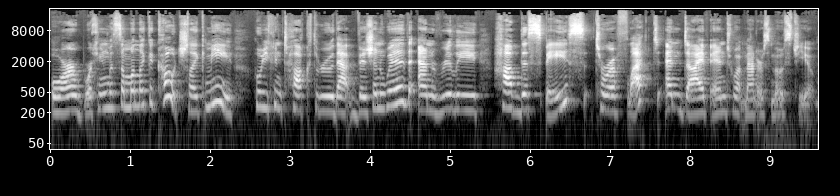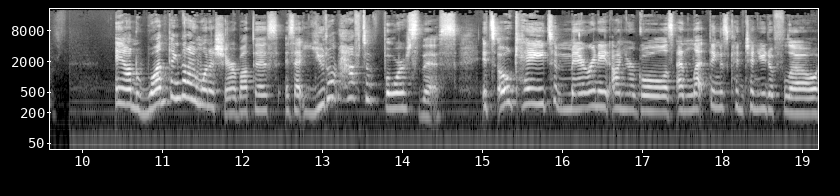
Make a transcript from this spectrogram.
or working with someone like a coach like me who you can talk through that vision with and really have the space to reflect and dive into what matters most to you. And one thing that I want to share about this is that you don't have to force this. It's okay to marinate on your goals and let things continue to flow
